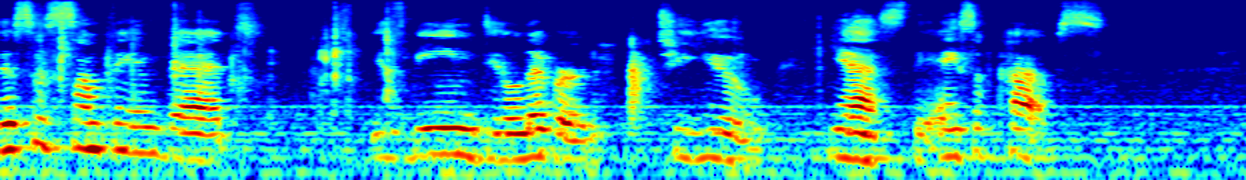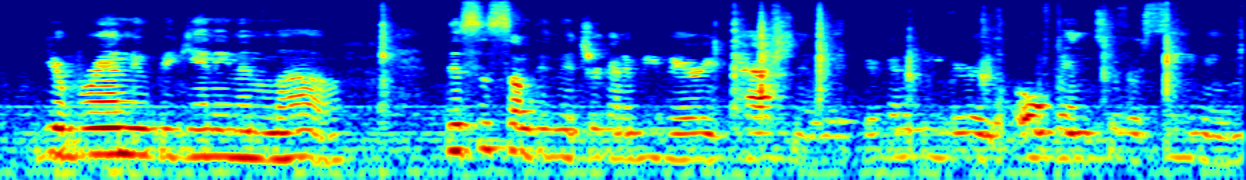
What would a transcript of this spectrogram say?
This is something that is being delivered to you. Yes, the Ace of Cups. Your brand new beginning in love. This is something that you're going to be very passionate with. You're going to be very open to receiving.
